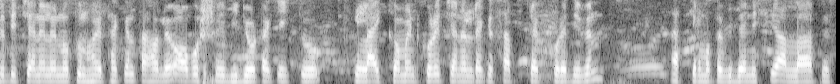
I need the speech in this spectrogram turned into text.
যদি চ্যানেলে নতুন হয়ে থাকেন, তাহলে অবশ্যই ভিডিওটাকে একটু লাইক কমেন্ট করে চ্যানেলটাকে সাবস্ক্রাইব করে দিবেন। আজকের মতো বিদায় নিচ্ছি, আল্লাহ হাফেজ।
